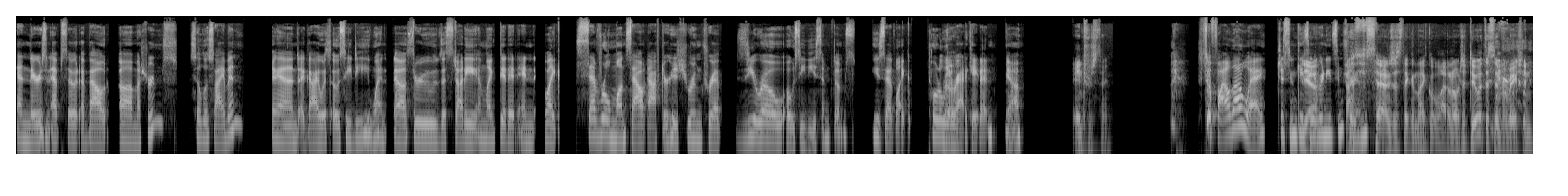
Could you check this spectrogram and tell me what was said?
and there's an episode about uh mushrooms, psilocybin, and a guy with OCD went uh, through the study and like did it in like several months out after his shroom trip, zero OCD symptoms. He said like totally Really? eradicated. Yeah. Interesting. So file that away. just in case Yeah. you ever need some shrooms. I was just thinking, like, well, I don't know what to do with this information.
